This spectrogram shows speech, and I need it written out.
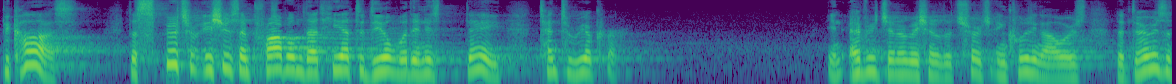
because the spiritual issues and problems that he had to deal with in his day tend to reoccur in every generation of the church, including ours, that there is a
